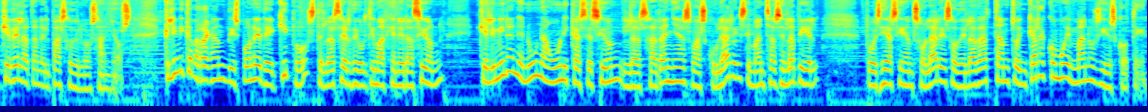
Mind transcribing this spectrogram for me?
que delatan el paso de los años. Clínica Barragán dispone de equipos de láser de última generación que eliminan en una única sesión las arañas vasculares y manchas en la piel, pues ya sean solares o de la tanto en cara como en manos y escote.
